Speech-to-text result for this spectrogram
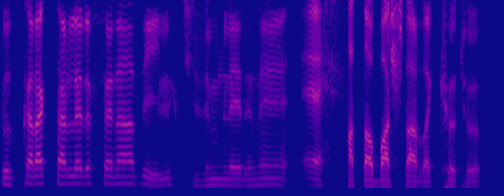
Kız karakterleri fena değil. Çizimlerini eh. Hatta başlarda kötü.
